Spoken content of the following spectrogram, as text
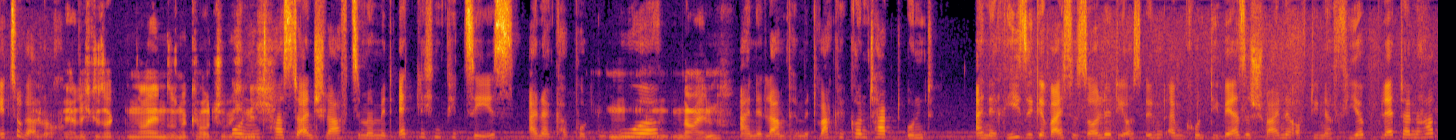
Geht sogar noch. Ehrlich gesagt, nein, so eine Couch habe ich Und nicht. hast du ein Schlafzimmer mit etlichen PCs, einer kaputten Uhr, nein. eine Lampe mit Wackelkontakt und eine riesige weiße Säule, die aus irgendeinem Grund diverse Schweine auf DIN A4 Blättern hat?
